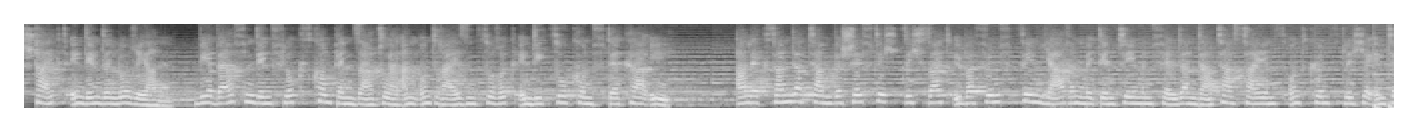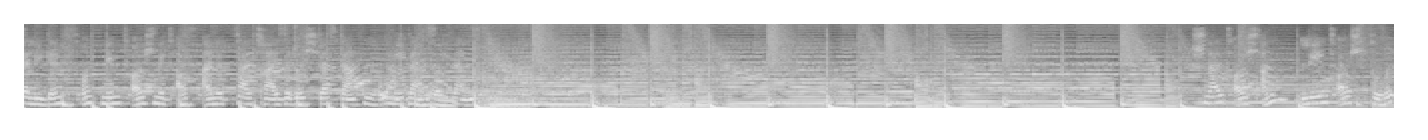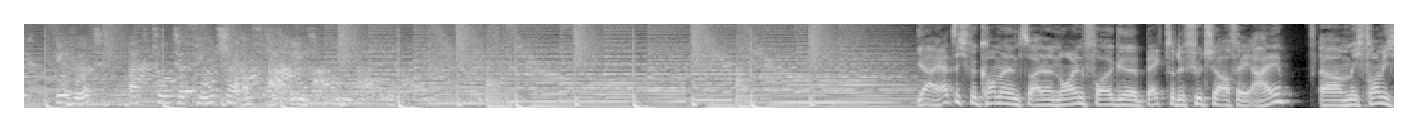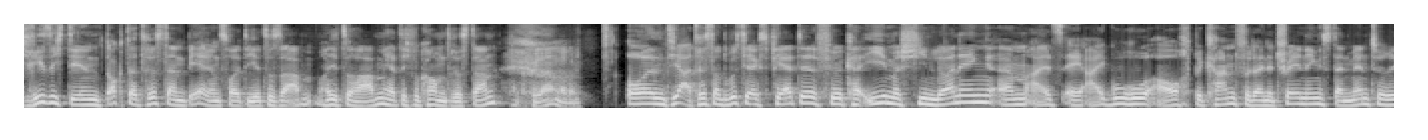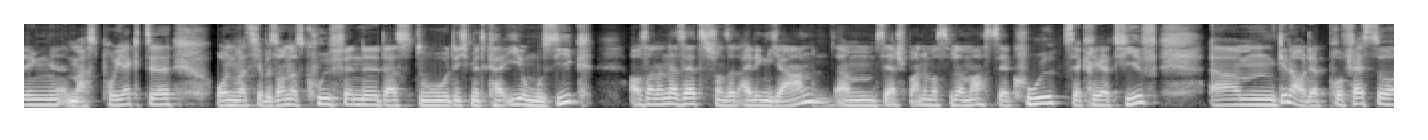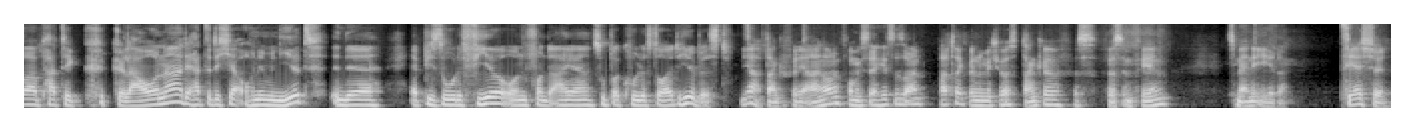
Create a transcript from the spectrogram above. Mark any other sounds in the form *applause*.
Steigt in den DeLorean. Wir werfen den Fluxkompensator an und reisen zurück in die Zukunft der KI. Alexander Tam beschäftigt sich seit über 15 Jahren mit den Themenfeldern Data Science und künstliche Intelligenz und nimmt euch mit auf eine Zeitreise durch das Datenuniversum. Schnallt euch an, lehnt euch zurück, ihr hört Back to the Future of AI. Ja, herzlich willkommen zu einer neuen Folge Back to the Future of AI. Ähm, ich freue mich riesig, den Dr. Tristan Behrens heute hier zu, hier zu haben. Herzlich willkommen, Tristan. Danke für die Einladung. Und ja, Tristan, du bist ja Experte für KI, Machine Learning, ähm, als AI-Guru auch bekannt für deine Trainings, dein Mentoring, machst Projekte. Und was ich ja besonders cool finde, dass du dich mit KI und Musik auseinandersetzt, schon seit einigen Jahren. Ähm, sehr spannend, was du da machst, sehr cool, sehr kreativ. Ähm, genau, der Professor Patrick Glauner, der hatte dich ja auch nominiert in der Episode 4 und von daher super cool, dass du heute hier bist. Ja, danke für die Einladung, freue mich sehr hier zu sein. Patrick, wenn du mich hörst, danke fürs, fürs Empfehlen. Ist mir eine Ehre. Sehr schön.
